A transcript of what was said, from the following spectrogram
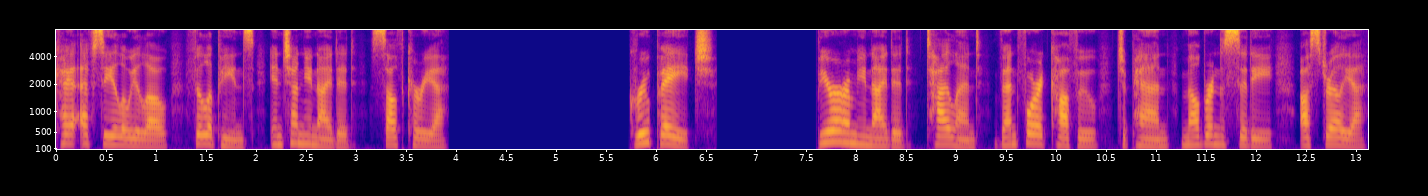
Kaya FC Iloilo, Philippines, Incheon United, South Korea. Group H Buriram United, Thailand, Ventforet Kofu, Japan, Melbourne City, Australia,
